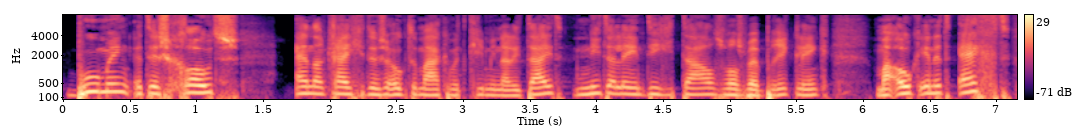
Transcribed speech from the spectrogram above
booming, het is groots. En dan krijg je dus ook te maken met criminaliteit. Niet alleen digitaal, zoals bij Bricklink, maar ook in het echt.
